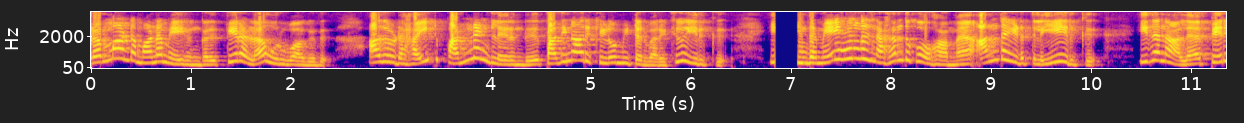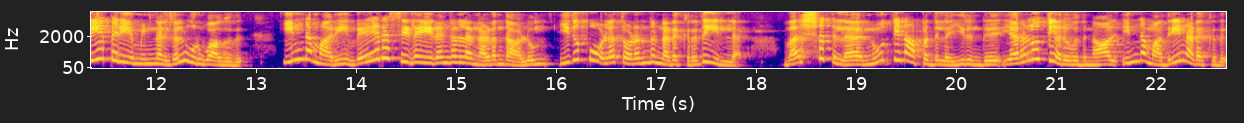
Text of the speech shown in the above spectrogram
பிரம்மாண்டமான மேகங்கள் திரளாக உருவாகுது. அதோட ஹைட் பன்னெண்டுல இருந்து பதினாறு கிலோமீட்டர் வரைக்கும் இருக்குது இந்த மேகங்கள் நகர்ந்து போகாமல் அந்த இடத்துலையே இருக்குது இதனால் பெரிய பெரிய மின்னல்கள் உருவாகுது. இந்த மாதிரி வேற சில இடங்களில் நடந்தாலும் இது போல தொடர்ந்து நடக்கிறது இல்லை. வருஷத்தில் நூற்றி நாற்பதுல இருந்து இரநூத்தி அறுபது நாள் இந்த மாதிரி நடக்குது.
